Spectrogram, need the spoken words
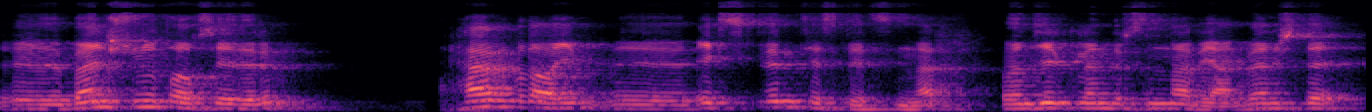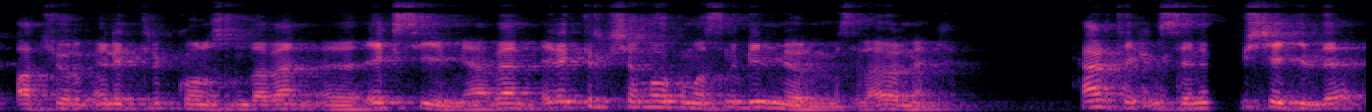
E, ben şunu tavsiye ederim. Her daim e, eksiklerini tespit etsinler, önceliklendirsinler yani. Ben işte atıyorum elektrik konusunda ben e, eksiğim ya. Ben elektrik şema okumasını bilmiyorum mesela örnek. Her teknisyenin bir şekilde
